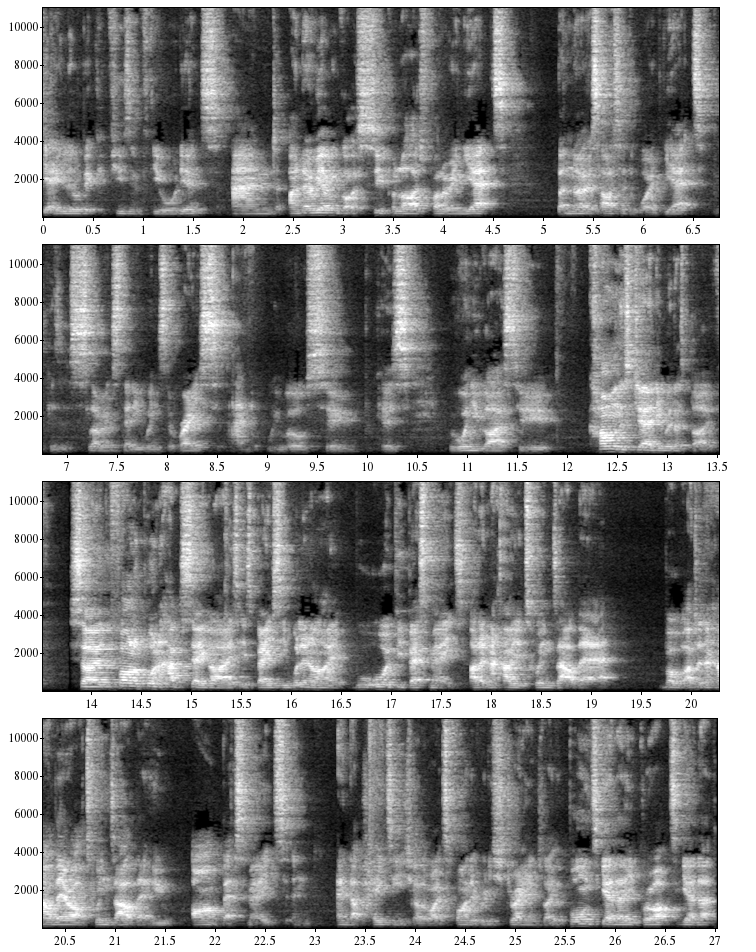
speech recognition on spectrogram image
get a little bit confusing for the audience, and I know we haven't got a super large following yet, but notice how I said the word yet because it's slow and steady wins the race, and we will soon because we want you guys to come on this journey with us both. So the final point I have to say, guys, is basically Will and I will always be best mates. I don't know how your twins out there, well, I don't know how there are twins out there who aren't best mates and end up hating each other. I just find it really strange. Like you're born together, you grow up together.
